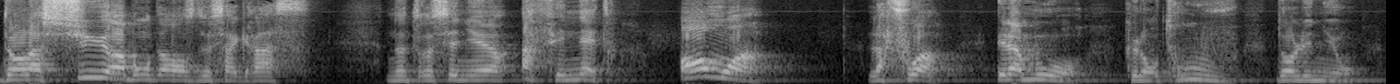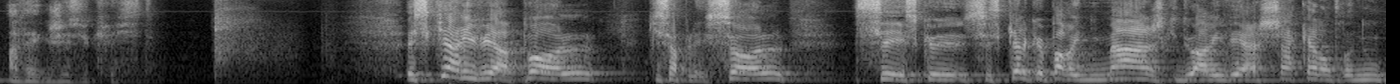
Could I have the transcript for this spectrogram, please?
Dans la surabondance de sa grâce, notre Seigneur a fait naître en moi la foi et l'amour que l'on trouve dans l'union avec Jésus-Christ. Et ce qui est arrivé à Paul, qui s'appelait Saul, c'est ce que c'est quelque part une image qui doit arriver à chacun d'entre nous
